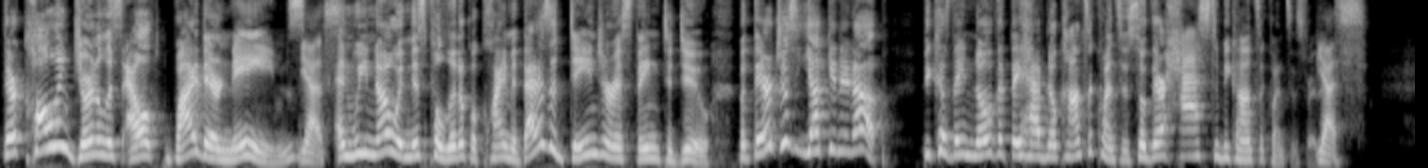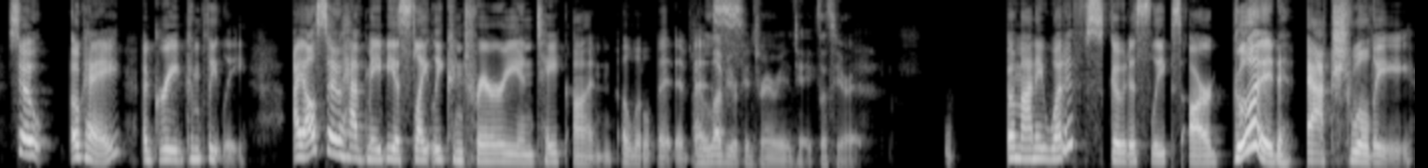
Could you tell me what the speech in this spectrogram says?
They're calling journalists out by their names. Yes. And we know in this political climate, that is a dangerous thing to do. But they're just yucking it up because they know that they have no consequences. So there has to be consequences for this. Yes. So, okay, agreed completely. I also have maybe a slightly contrarian take on a little bit of this. I love your contrarian takes. Let's hear it. Imani, what if SCOTUS leaks are good, actually?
